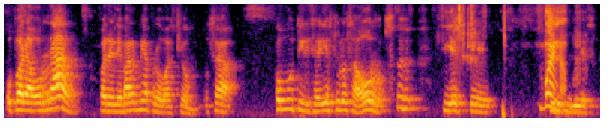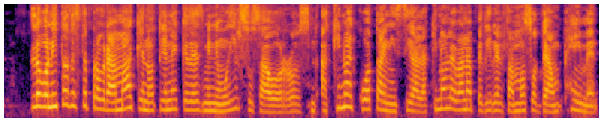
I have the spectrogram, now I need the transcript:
o para ahorrar, para elevar mi aprobación. O sea, ¿cómo utilizarías tú los ahorros? si es que bueno, lo bonito de este programa que no tiene que disminuir sus ahorros. Aquí no hay cuota inicial, aquí no le van a pedir el famoso down payment,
